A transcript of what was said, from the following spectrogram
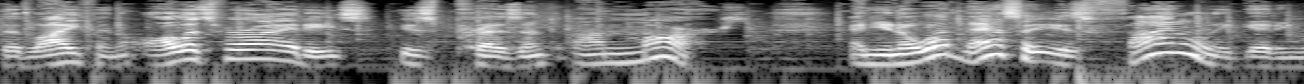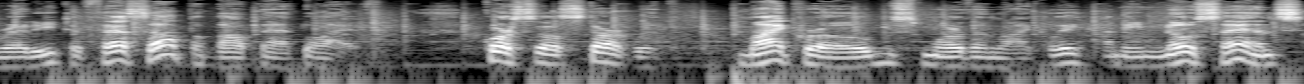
that life in all its varieties is present on Mars. And you know what? NASA is finally getting ready to fess up about that life. Of course, they'll start with microbes, more than likely. I mean, no sense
